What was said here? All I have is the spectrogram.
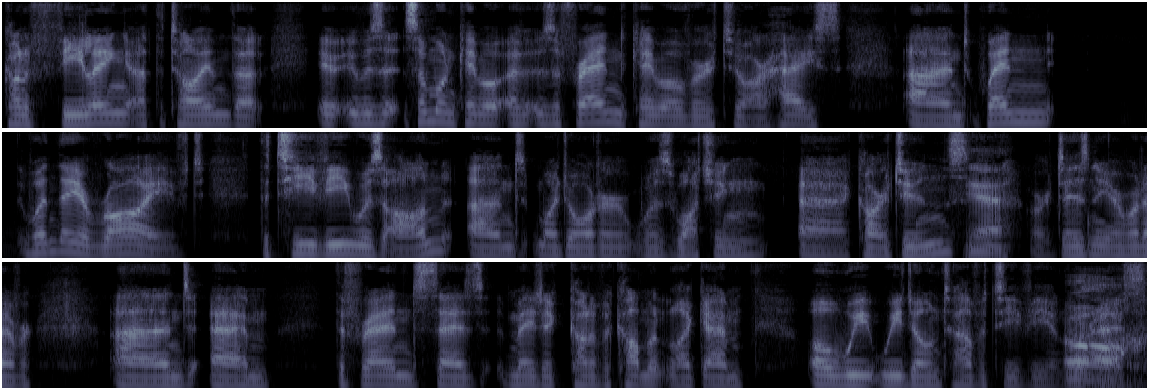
kind of feeling at the time that it, it was someone came. It was a friend came over to our house, and when when they arrived, the TV was on, and my daughter was watching uh, cartoons, yeah, or Disney or whatever, and um, the friend said made a kind of a comment like, um, "Oh, we we don't have a TV in our house."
